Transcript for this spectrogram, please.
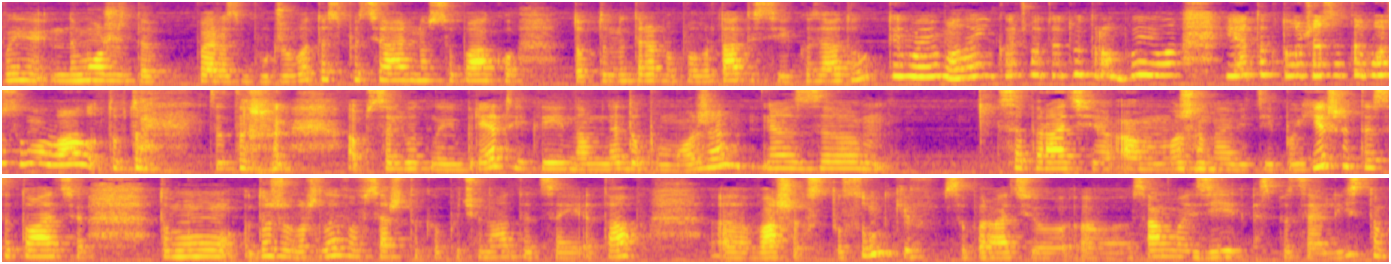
ви не можете перезбуджувати спеціально собаку, тобто не треба повертатися і казати, о, ти моя маленька, що ти тут робила? Я так теж за тобою сумувала. Тобто це теж абсолютний бред, який нам не допоможе з сепарацією, а може навіть і погіршити ситуацію. Тому дуже важливо все ж таки починати цей етап е, ваших стосунків, сепарацію е, саме зі спеціалістом,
